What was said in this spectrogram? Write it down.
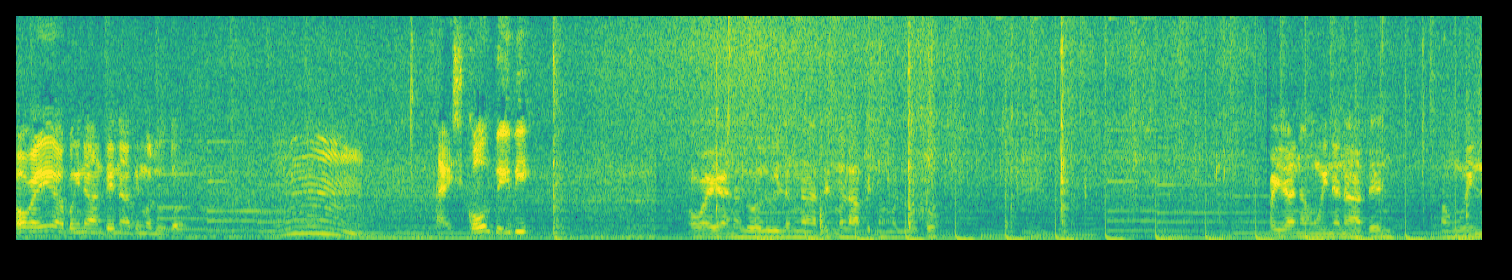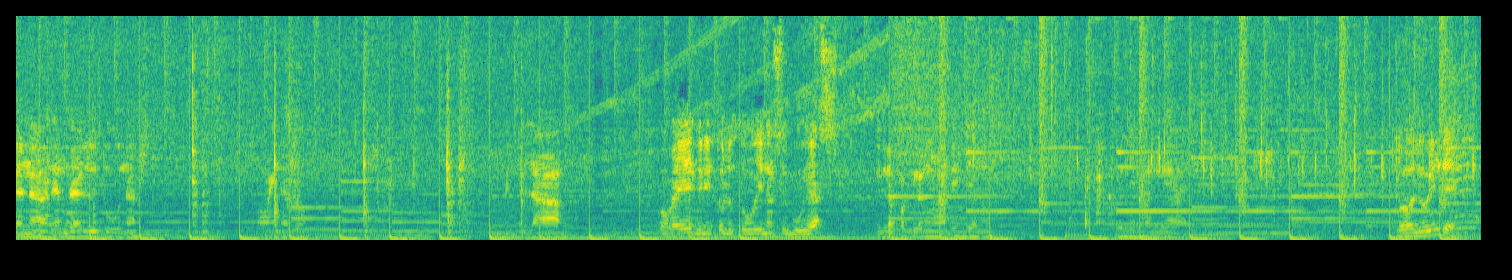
Okay, habang inaantay natin maluto. Mmm, ice cold baby. Okay, yan, naluloy lang natin. Malapit ng maluto. Mm. Kaya hanguin na natin. Hanguin na natin dahil luto na. Okay na to. Ganyan lang. Okay, ganito lutuin ng sibuyas. Ilapag lang natin dyan. Oh. Ganyan lang yan. Luluin din.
